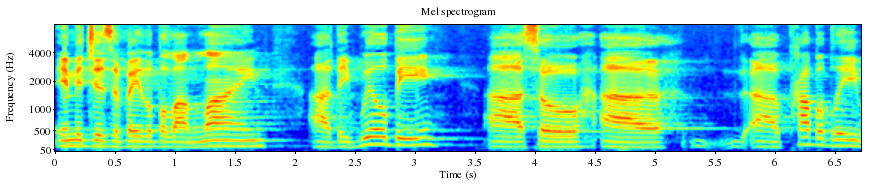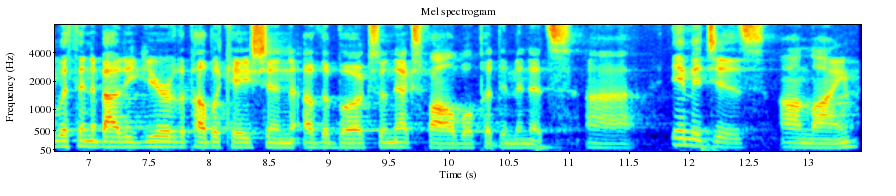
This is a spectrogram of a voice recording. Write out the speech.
images available online? Uh, they will be. Uh, so uh, probably within about a year of the publication of the book. So next fall, we'll put the minutes uh, images online.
